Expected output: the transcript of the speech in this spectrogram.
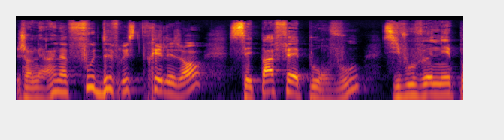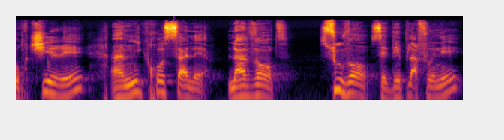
J'en ai rien à foutre de frustrer les gens. C'est pas fait pour vous. Si vous venez pour tirer un micro salaire, la vente, souvent, c'est déplafonné.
